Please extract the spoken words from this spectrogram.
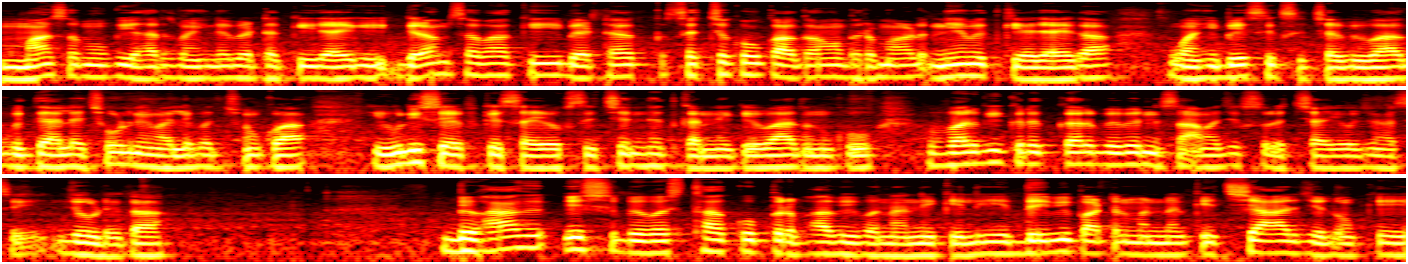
माँ समूह की हर महीने बैठक की जाएगी, ग्राम सभा की बैठक, शिक्षकों का गाँव भ्रमण नियमित किया जाएगा। वहीं बेसिक शिक्षा विभाग विद्यालय छोड़ने वाले बच्चों का यूनिसेफ के सहयोग से चिन्हित करने के बाद उनको वर्गीकृत कर विभिन्न सामाजिक सुरक्षा योजना से जोड़ेगा। विभाग इस व्यवस्था को प्रभावी बनाने के लिए देवीपाटन मंडल के चार जिलों के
